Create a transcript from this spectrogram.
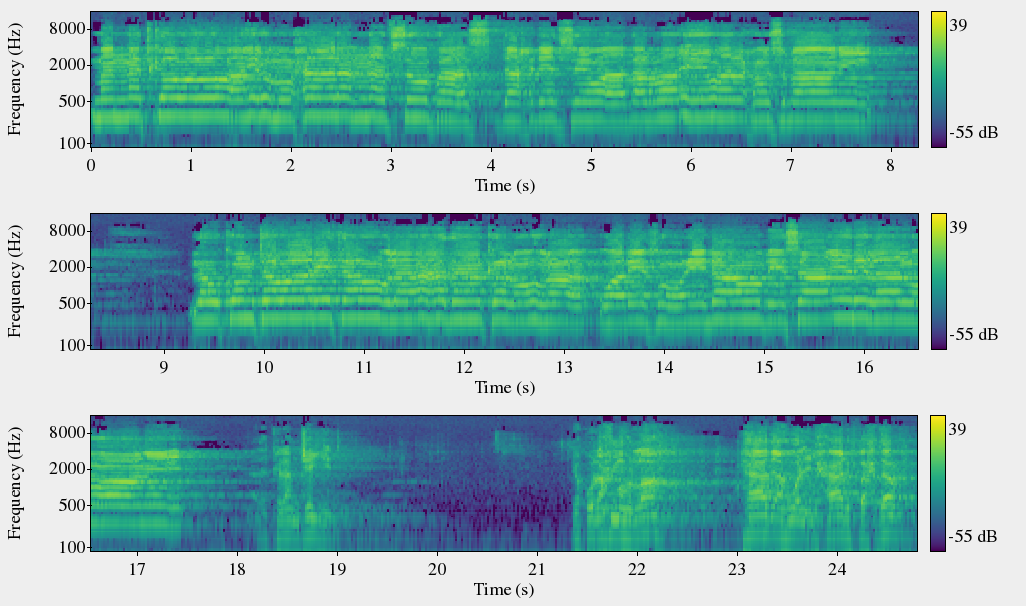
منتك والله المحال النفس فاستحدث سوى ذا الرأي والحسبان. لو كنت وارثه لآذاك الأولى ورثوا عداه بسائر الألوان. هذا كلام جيد. يقول رحمه الله هذا هو الإلحاد فاحذره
